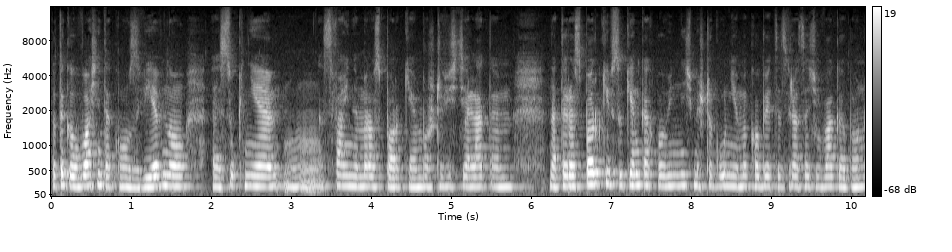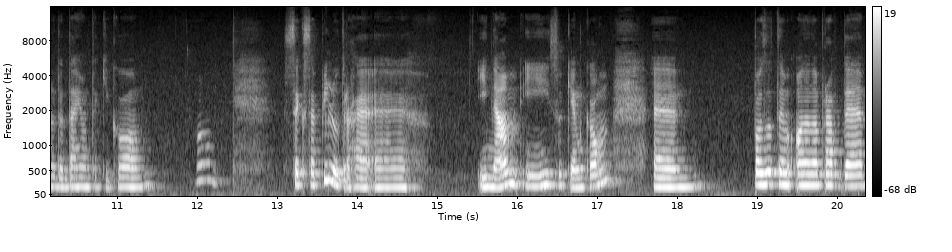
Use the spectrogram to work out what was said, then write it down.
do tego właśnie taką zwiewną e, suknię mm, z fajnym rozporkiem, bo rzeczywiście latem na te rozporki w sukienkach powinniśmy szczególnie my kobiety zwracać uwagę, bo one dodają takiego no, seksapilu trochę i nam, i sukienkom. Poza tym ona naprawdę,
